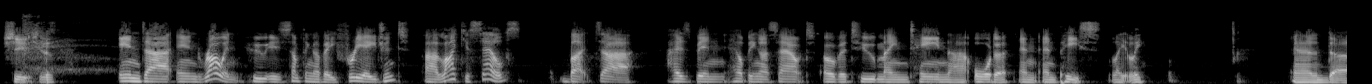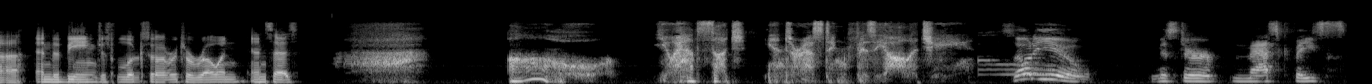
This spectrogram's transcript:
she she says, and uh, and Rowan, who is something of a free agent, uh, like yourselves, but uh, has been helping us out over to maintain uh, order and, and peace lately. And uh, and the being just looks over to Rowan and says, "Oh, you have such interesting physiology." So do you, Mister Mask Face.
